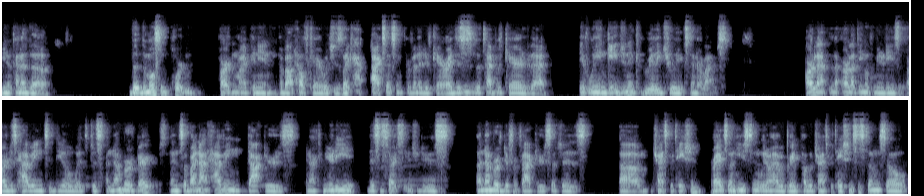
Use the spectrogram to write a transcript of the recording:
you know, kind of the the, the most important part, in my opinion, about healthcare, which is like accessing preventative care, right? This is the type of care that if we engage in it could really truly extend our lives. Our, Lat- our Latino communities are just having to deal with just a number of barriers. And so by not having doctors in our community, this starts to introduce a number of different factors, such as um, transportation, right? So in Houston, we don't have a great public transportation system. So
